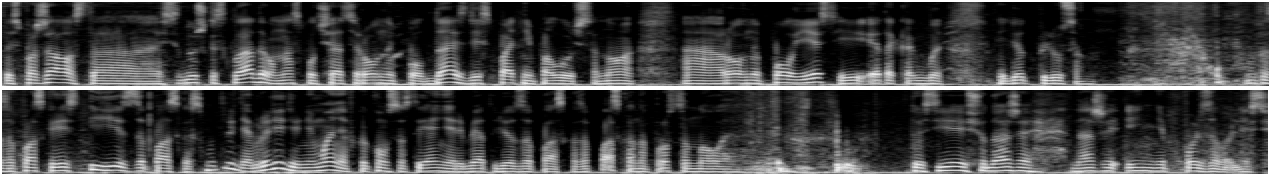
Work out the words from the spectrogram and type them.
То есть, пожалуйста, сидушка складываем, у нас получается ровный пол. Да, здесь спать не получится, но а, ровный пол есть, и это как бы идет плюсом. Ну-ка, запаска есть. И есть запаска. Смотрите, обратите внимание, в каком состоянии, ребят, идет запаска. Запаска, она просто новая. То есть, ей еще даже, даже и не пользовались.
